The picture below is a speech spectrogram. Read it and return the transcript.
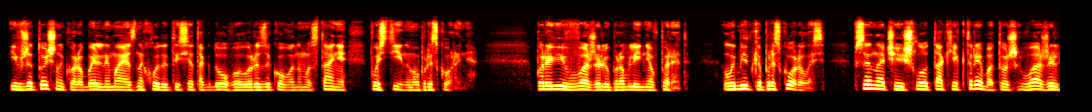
і вже точно корабель не має знаходитися так довго у ризикованому стані постійного прискорення. Перевів важель управління вперед. Лебідка прискорилась, все наче йшло так, як треба, тож важель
